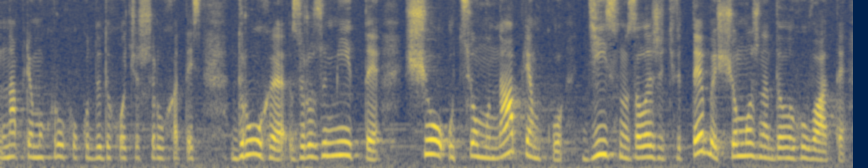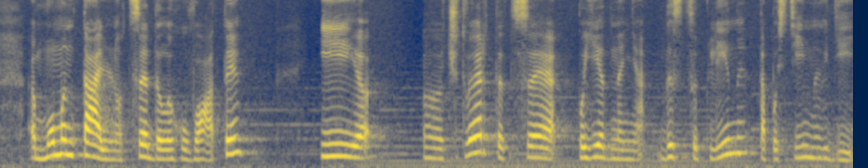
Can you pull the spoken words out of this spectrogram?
напрямок руху, куди ти хочеш рухатись. Друге, зрозуміти, що у цьому напрямку дійсно залежить від тебе, що можна делегувати. Е, Моментально це делегувати. І четверте це поєднання дисципліни та постійних дій.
